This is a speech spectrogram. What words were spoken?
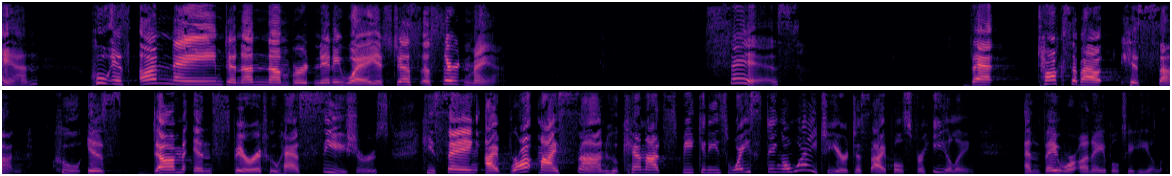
man who is unnamed and unnumbered in any way. It's just a certain man. Says that talks about his son who is dumb in spirit, who has seizures. He's saying, I brought my son who cannot speak, and he's wasting away to your disciples for healing, and they were unable to heal him.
